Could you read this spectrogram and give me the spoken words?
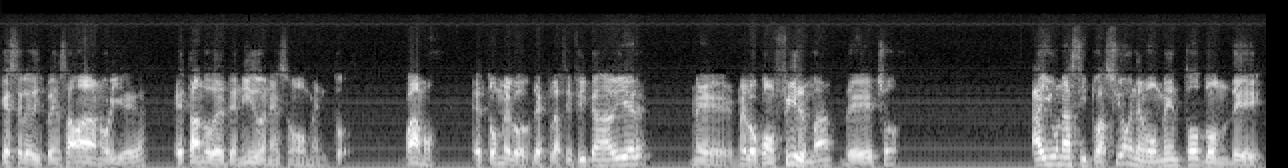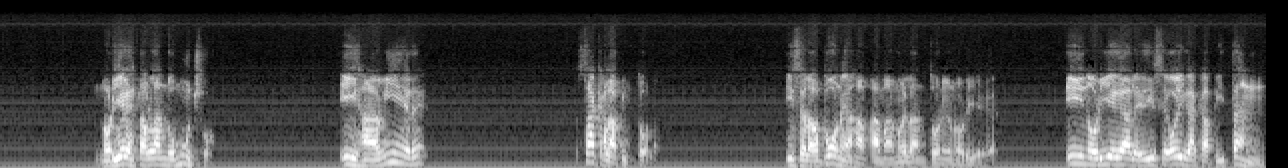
que se le dispensaba a Noriega estando detenido en ese momento. Vamos, esto me lo desclasifica Javier, me, me lo confirma, de hecho, hay una situación en el momento donde Noriega está hablando mucho. Y Javier saca la pistola y se la pone a, a Manuel Antonio Noriega. Y Noriega le dice, oiga, capitán.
